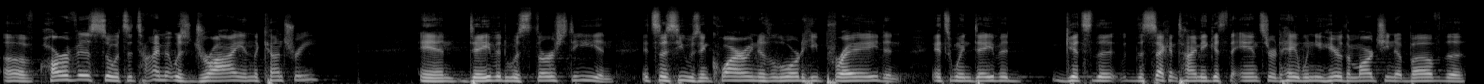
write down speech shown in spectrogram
of harvest, so it's a time it was dry in the country. And David was thirsty, and it says he was inquiring of the Lord. He prayed, and it's when David gets the the second time he gets the answered, "Hey, when you hear the marching above the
